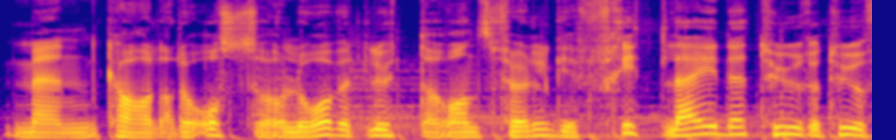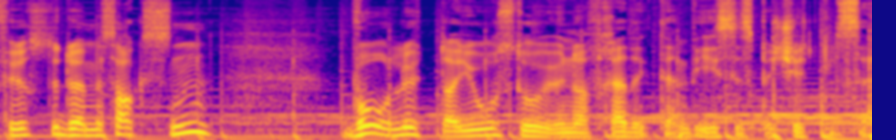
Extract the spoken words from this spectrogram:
Men Karl hadde også lovet Luther og hans følge fritt leide tur-retur fyrstedømme Saksen, hvor Luther jo sto under Fredrik den vises beskyttelse.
